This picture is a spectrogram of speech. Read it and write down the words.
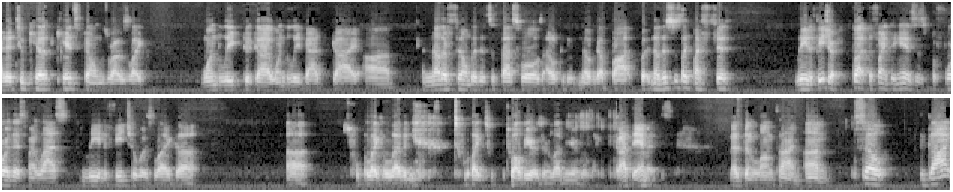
I did two kids films where I was like one the lead good guy, one the lead bad guy. Uh, another film that did some festivals. I don't think know if it got bought, but no, this was like my fifth lead in a feature. But the funny thing is, is before this, my last lead in a feature was like uh, uh, tw- like eleven, tw- like twelve years or eleven years. I was like, God damn it, that's been a long time. Um, so the guy,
